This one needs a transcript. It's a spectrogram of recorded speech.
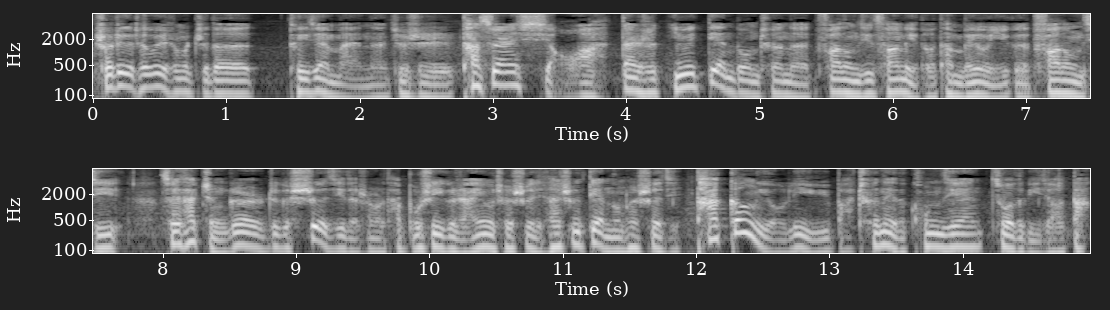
说这个车为什么值得？推荐买呢，就是它虽然小啊，但是因为电动车呢，发动机舱里头它没有一个发动机，所以它整个这个设计的时候，它不是一个燃油车设计，它是个电动车设计，它更有利于把车内的空间做的比较大。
